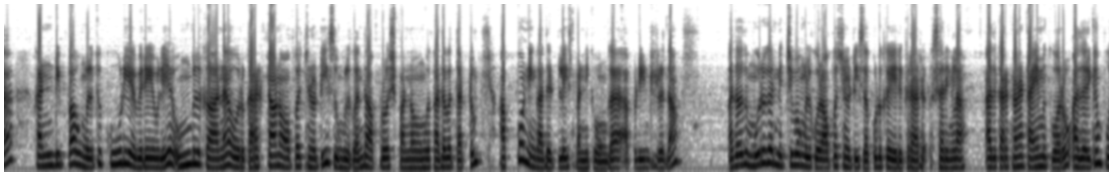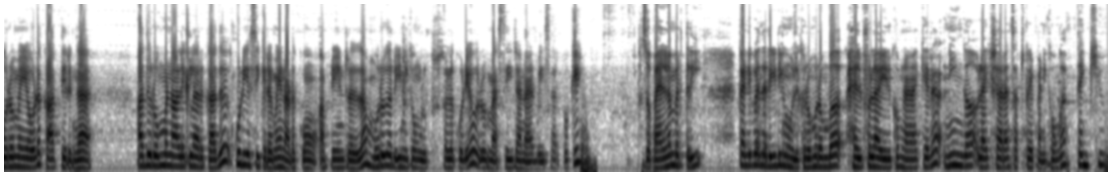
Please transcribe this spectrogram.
கண்டிப்பாக உங்களுக்கு கூடிய விரைவிலேயே உங்களுக்கான ஒரு கரெக்டான ஆப்பர்ச்சுனிட்டிஸ் உங்களுக்கு வந்து அப்ரோச் பண்ணும் உங்கள் கதவை தட்டும். அப்போது நீங்கள் அதை யூட்டிலைஸ் பண்ணிக்கோங்க அப்படின்றது தான் அதாவது முருகர் நிச்சயமாக உங்களுக்கு ஒரு ஆப்பர்ச்சுனிட்டிஸை கொடுக்க இருக்கிறாரு. சரிங்களா? அது கரெக்டான டைமுக்கு வரும். அது வரைக்கும் பொறுமையோடு காத்திருங்க. அது ரொம்ப நாளைக்கெலாம் இருக்காது. கூடிய சீக்கிரமே நடக்கும் அப்படின்றது தான் முருகர் இன்றைக்கி உங்களுக்கு சொல்லக்கூடிய ஒரு மெசேஜான அட்வைஸாக இருக்குது okay so pile number three கண்டிப்பாக இந்த ரீடிங் உங்களுக்கு ரொம்ப ரொம்ப ஹெல்ப்ஃபுல்லாக இருக்கும்னு நினைக்கிறேன். நீங்கள் லைக் ஷேர் அண்ட் சப்ஸ்கிரைப் பண்ணிக்கோங்க. Thank you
